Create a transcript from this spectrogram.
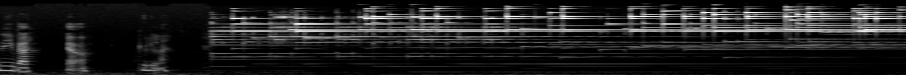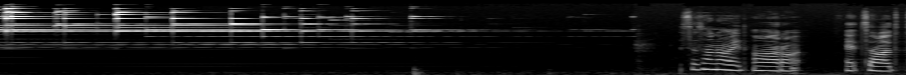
Niinpä, joo, kyllä. Sä sanoit, Aaro, että sä oot...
